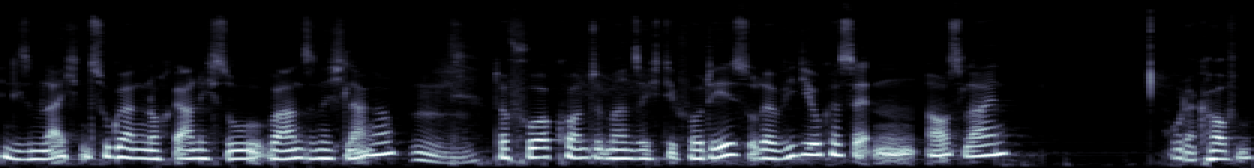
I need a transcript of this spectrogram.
in diesem leichten Zugang noch gar nicht so wahnsinnig lange. Davor konnte man sich DVDs oder Videokassetten ausleihen oder kaufen.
